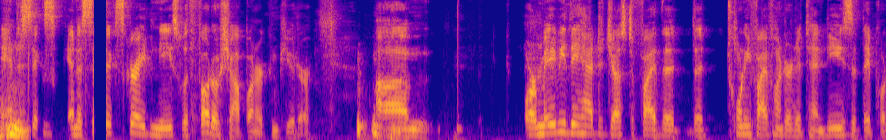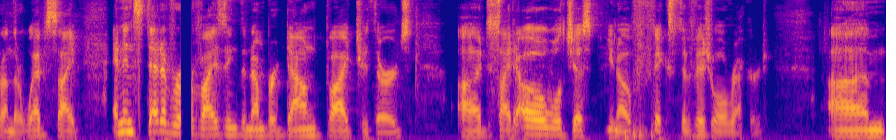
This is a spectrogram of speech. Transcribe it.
and a Hmm. sixth and a sixth grade niece with Photoshop on her computer, um, or maybe they had to justify the the 2,500 attendees that they put on their website, and instead of revising the number down by two thirds, uh, decided, oh, we'll just you know fix the visual record. Um,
